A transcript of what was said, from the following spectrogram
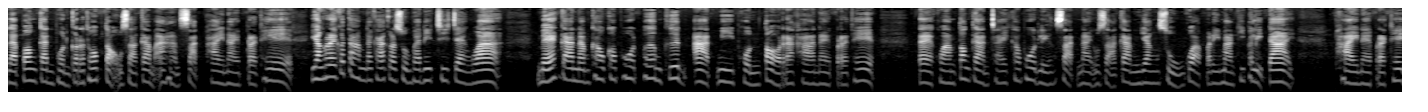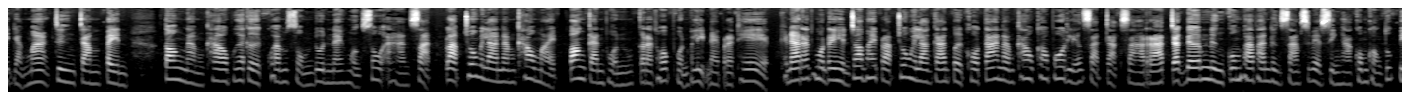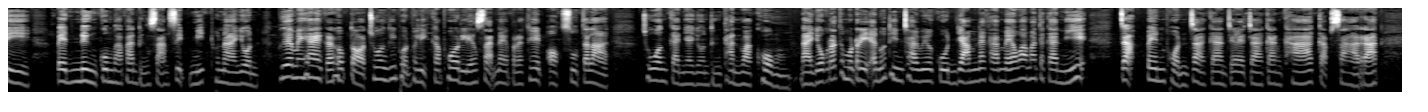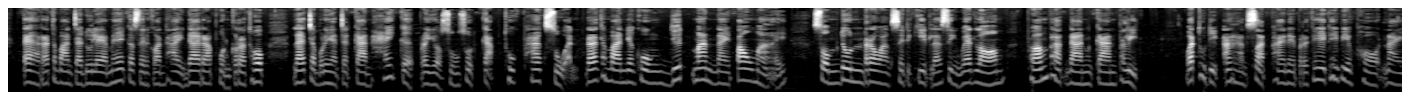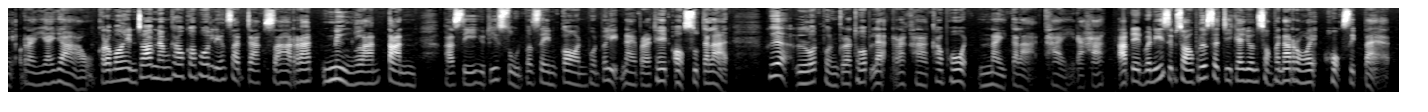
และป้องกันผลกระทบต่ออุตสาหกรรมอาหารสัตว์ภายในประเทศ อย่างไรก็ตามนะคะ กระทรวงพาณิชย์ชี้แจงว่า แม้การนำเข้าข้าวโพดเพิ่มขึ้นอาจมีผลต่อราคาในประเทศ แต่ความต้องการใช้ข้าวโพดเลี้ยงสัตว์ในอุตสาหกรรมยังสูงกว่าปริมาณที่ผลิตได้ ภายในประเทศอย่างมากจึงจำเป็น ต้องนำเข้าเพื่อเกิดความสมดุลในห่วงโซ่อาหารสัตว์ ปรับช่วงเวลานำเข้าใหม่ ป้องกันผลกระทบผลผลิตในประเทศ คณะรัฐมนตรีเห็นชอบให้ปรับช่วงเวลาการเปิดโคต้านำเข้าข้าวโพดเลี้ยงสัตว์จากสหรัฐ จากเดิม 1 กุมภาพันธ์ถึง 31 สิงหาคมของทุกปี เป็น 1 กุมภาพันธ์ถึง 30 มิถุนายน เพื่อไม่ให้กระทบต่อช่วงที่ผลผลิตข้าวโพดเลี้ยงสัตว์ในประเทศออกสู่ตลาด ช่วงกันยายนถึงธันวาคม นายกรัฐมนตรีอนุทินชาญวิรกูลย้ำนะคะ แม้ว่ามาตรการนี้จะเป็นผลจากการเจรจาการค้ากับสหรัฐ แต่รัฐบาลจะดูแลไม่ให้เกษตรกรไทยได้รับผลกระทบ และจะบริหารจัดการให้เกิดประโยชน์สูงสุดกับทุกภาคส่วน รัฐบาลยังคงยึดมั่นในเป้าหมาย สมดุลระหว่างเศรษฐกิจและสิ่งแวดล้อม พร้อมผลักดันการผลิต วัตถุดิบอาหารสัตว์ภายในประเทศให้เพียงพอในระยะยาวครมเห็นชอบนำเข้าข้าวโพดเลี้ยงสัตว์จากสหรัฐ 1 ล้านตัน ภาษีอยู่ที่ 0%ก่อนผลผลิตในประเทศออกสู่ตลาดเพื่อลดผลกระทบและราคาข้าวโพดในตลาดไทยนะคะ อัปเดตวันนี้ 12 พฤศจิกายน 2568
